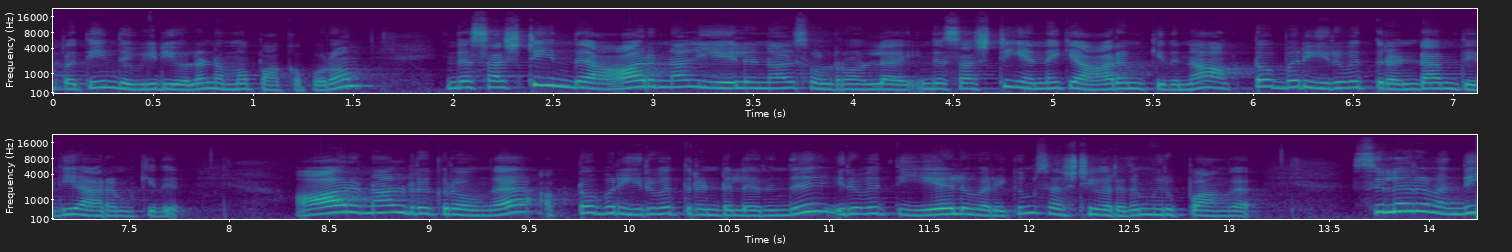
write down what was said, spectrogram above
பற்றி இந்த வீடியோவில் நம்ம பார்க்க போகிறோம் இந்த சஷ்டி இந்த ஆறு நாள் ஏழு நாள் சொல்கிறோம்ல இந்த சஷ்டி என்னைக்கு ஆரம்பிக்குதுன்னா அக்டோபர் இருபத்தி ரெண்டாம் தேதி ஆரம்பிக்குது. ஆறு நாள் இருக்கிறவங்க அக்டோபர் இருபத்தி ரெண்டுலேருந்து இருபத்தி ஏழு வரைக்கும் சஷ்டி விரதம் இருப்பாங்க. சிலர் வந்து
